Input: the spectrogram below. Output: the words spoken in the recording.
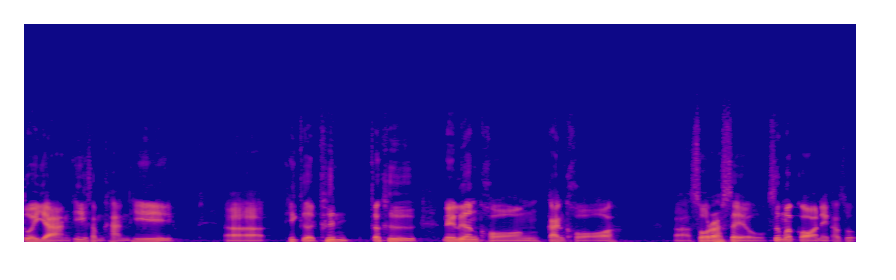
ตัวอย่างที่สำคัญที่ที่เกิดขึ้นก็คือในเรื่องของการขอโซลาร์เซลล์ซึ่งเมื่อก่อนในกระทรวง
